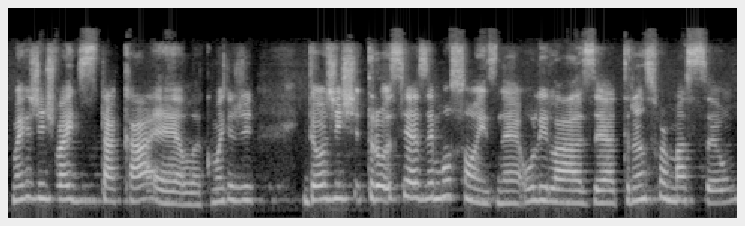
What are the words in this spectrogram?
Como é que a gente vai destacar ela? Como é que a gente... Então a gente trouxe as emoções, né? O lilás é a transformação,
